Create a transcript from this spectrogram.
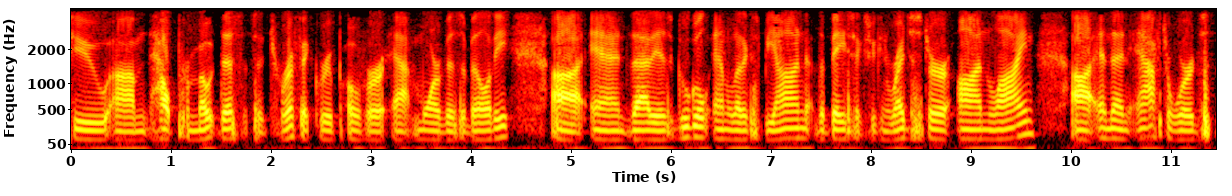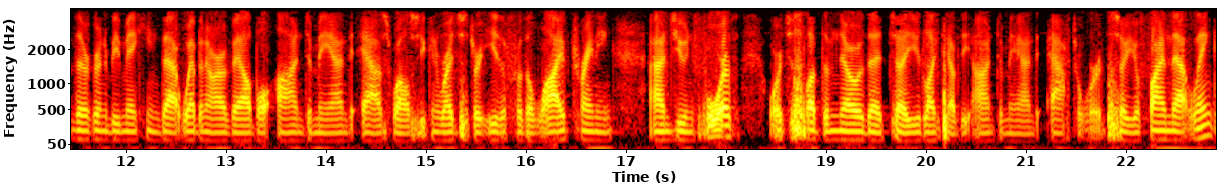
to um, help promote this. It's a terrific group over at More Visibility, uh, and that is Google Analytics Beyond the Basics. You can register online, uh, and then afterwards they're going to be making that webinar available on demand as well. So you can register either for the live training on June 4th, or just let them know that uh, you'd like to have the on-demand afterwards. So you'll find that link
